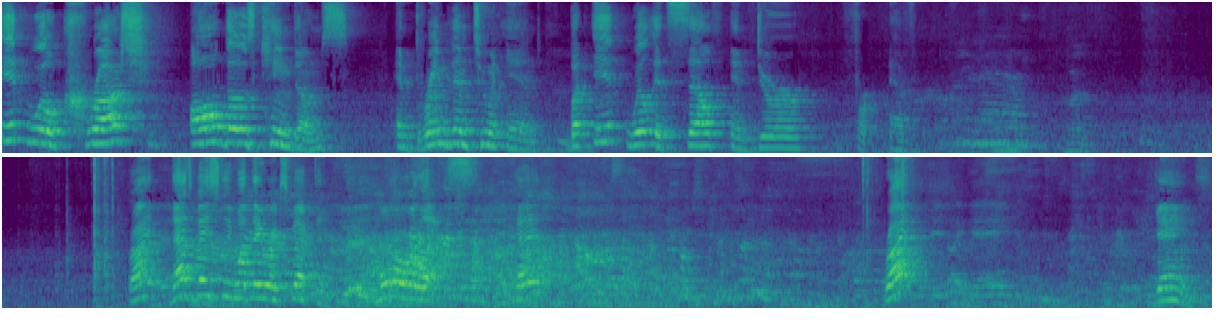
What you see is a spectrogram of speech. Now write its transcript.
it will crush all those kingdoms and bring them to an end, but it will itself endure forever. Right? That's basically what they were expecting, more or less. Okay? Right? Gains.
